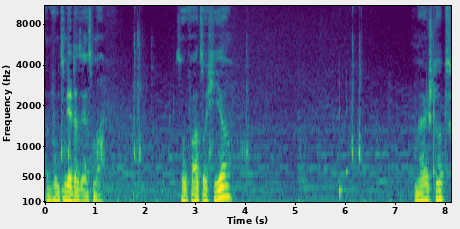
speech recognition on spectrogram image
Dann funktioniert das erstmal. So, Fahrzeug hier. Neustadt,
